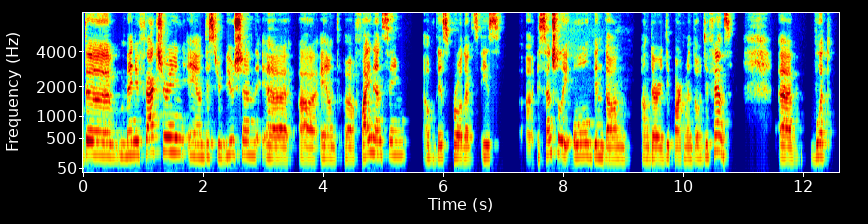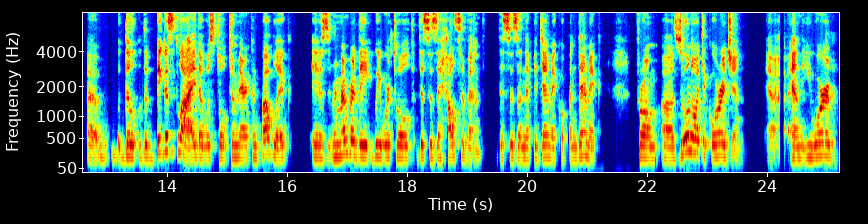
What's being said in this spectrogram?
the manufacturing and distribution uh, uh and uh, financing of these products is essentially all been done under Department of Defense. Uh, what uh, the the biggest lie that was told to American public is remember they we were told this is a health event, this is an epidemic or pandemic from zoonotic origin, uh, and you were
